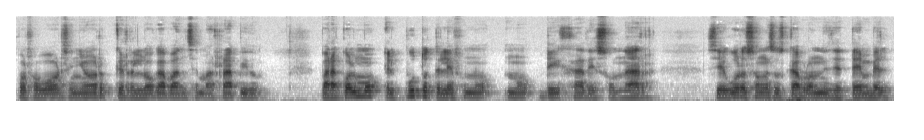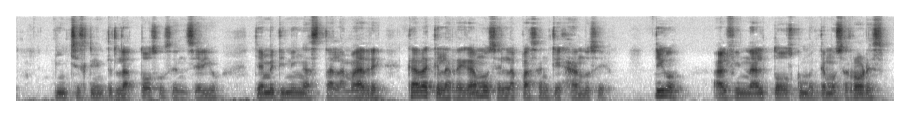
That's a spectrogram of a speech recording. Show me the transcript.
Por favor, señor, que el reloj avance más rápido. Para colmo, el puto teléfono no deja de sonar. Seguro son esos cabrones de Tembel. Pinches clientes latosos, en serio. Ya me tienen hasta la madre. Cada que la regamos se la pasan quejándose. Digo, al final todos cometemos errores.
